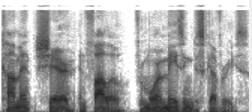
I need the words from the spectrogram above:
comment, share, and follow for more amazing discoveries.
